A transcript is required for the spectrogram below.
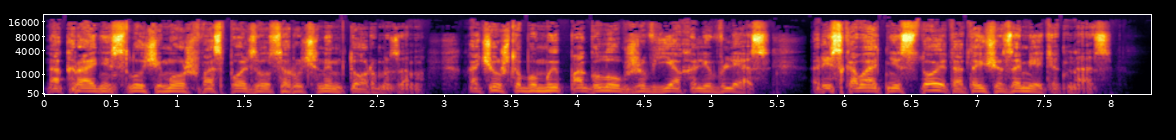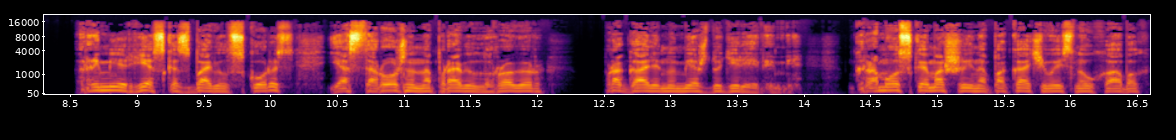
На крайний случай можешь воспользоваться ручным тормозом. Хочу, чтобы мы поглубже въехали в лес. Рисковать не стоит, а то еще заметят нас». Реми резко сбавил скорость и осторожно направил ровер в прогалину между деревьями. Громоздкая машина, покачиваясь на ухабах,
